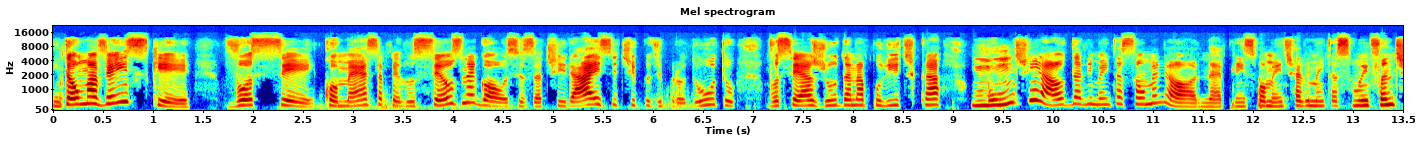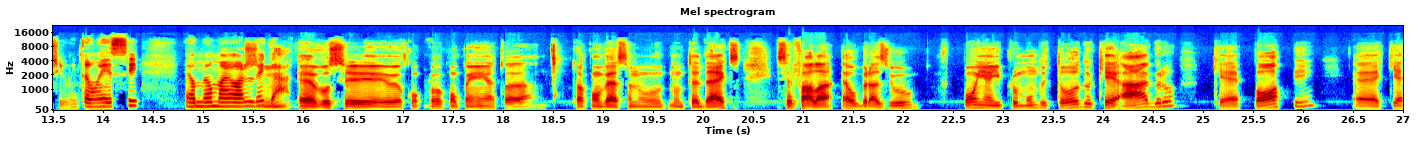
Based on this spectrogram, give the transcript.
Então, uma vez que você começa pelos seus negócios a tirar esse tipo de produto, você ajuda na política mundial da alimentação melhor, né? Principalmente a alimentação infantil. Então, esse é o meu maior Sim, legado. É, você, eu, eu acompanhei a tua, tua conversa no, no TEDx, você fala, é, o Brasil põe aí para o mundo todo que é agro, que é pop, é, que é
